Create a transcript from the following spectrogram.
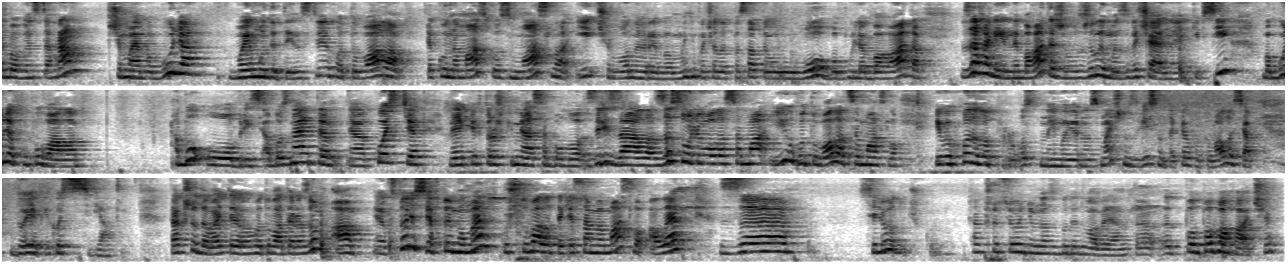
себе в інстаграм, що моя бабуля в моєму дитинстві готувала таку намазку з масла і червоної риби. Мені почали писати: ого, бабуля багата. Взагалі не багато, жили- жили ми звичайно, як і всі. Бабуля купувала або обрізь, або знаєте, е, кості, на яких трошки м'яса було, зрізала, засолювала сама і готувала це масло. І виходило просто неймовірно смачно. Звісно, таке готувалося до якихось свят. Так що давайте готувати разом. А е, в сторіс я в той момент куштувала таке саме масло, але з сільодочкою. Так що сьогодні у нас буде два варіанти: Е, побагаче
